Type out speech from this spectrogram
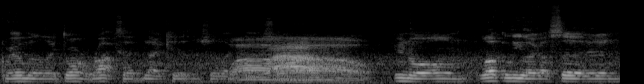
grandmother like throwing rocks at black kids and shit like that Wow. so, you know um luckily like i said it didn't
